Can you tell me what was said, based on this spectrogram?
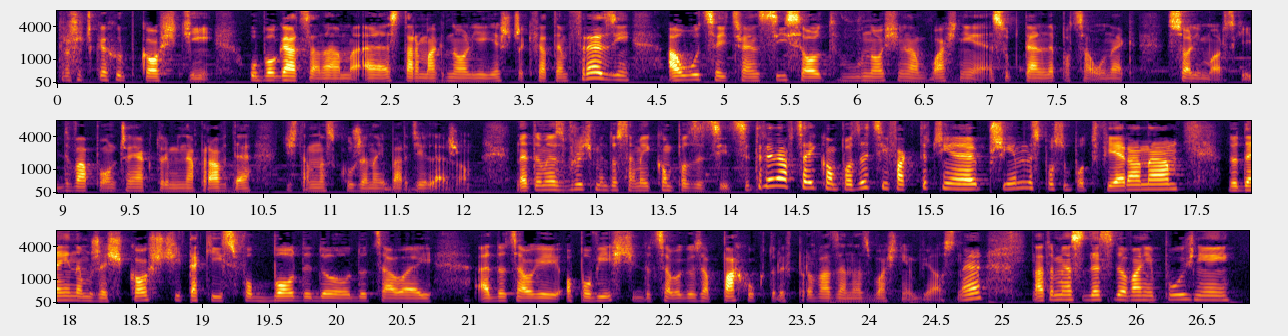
troszeczkę chrupkości, ubogaca nam e, Star Magnolia jeszcze kwiatem frezji, a Woodsey Trans Sea Salt wnosi nam właśnie subtelny pocałunek soli morskiej. Dwa połączenia, które mi naprawdę gdzieś tam na skórze najbardziej leżą. Natomiast wróćmy do samej kompozycji. Cytryna w całej kompozycji faktycznie w przyjemny sposób otwiera nam, dodaje nam rzeźkości, takiej swobody do, do, całej, e, do całej opowieści, do całego zapachu, który wprowadza nas właśnie w wiosnę. Natomiast zdecydowanie później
